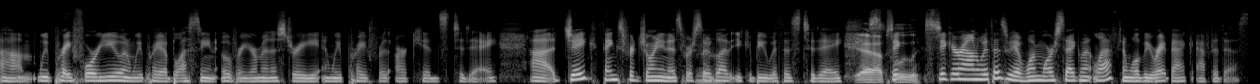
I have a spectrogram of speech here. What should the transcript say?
um, we pray for you and we pray a blessing over your ministry and we pray for our kids today. Uh, Jake, thanks for joining us. We're so Yeah. glad that you could be with us today. Yeah, Stick- absolutely. stick around with us. We have one more segment left, and we'll be right back after this.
